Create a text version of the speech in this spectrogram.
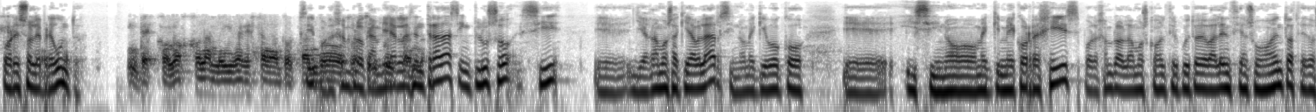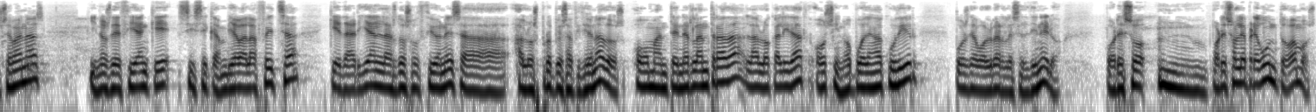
Por eso le pregunto desconozco las medidas que están adoptando. Sí, por ejemplo, cambiar las entradas, incluso si eh, llegamos aquí a hablar, si no me equivoco eh, y si no me, me, corregís, por ejemplo, hablamos con el circuito de Valencia en su momento, hace dos semanas, y nos decían que si se cambiaba la fecha, quedarían las dos opciones a, a los propios aficionados, o mantener la entrada, la localidad, o si no pueden acudir, pues devolverles el dinero. Por eso, mm, por eso le pregunto, vamos,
